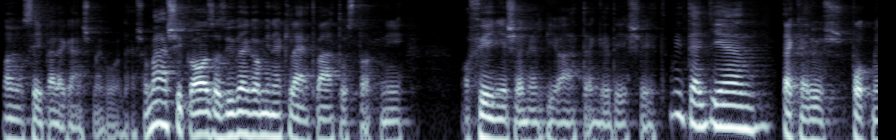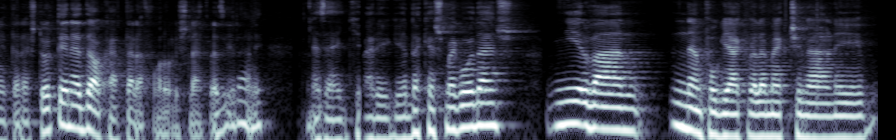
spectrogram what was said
nagyon szép elegáns megoldás. A másik az az üveg, aminek lehet változtatni a fény és energia átengedését. Mint egy ilyen tekerős potméteres történet, de akár telefonról is lehet vezérelni. Ez egy elég érdekes megoldás. Nyilván nem fogják vele megcsinálni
